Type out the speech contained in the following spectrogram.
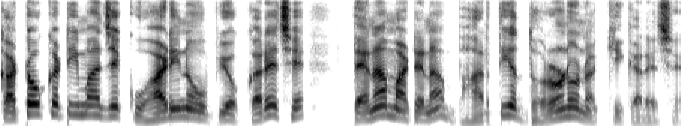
કટોકટીમાં જે કુહાડીનો ઉપયોગ કરે છે તેના માટેના ભારતીય ધોરણો નક્કી કરે છે.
